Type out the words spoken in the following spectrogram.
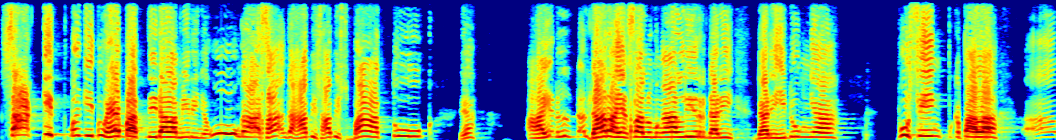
sakit begitu hebat di dalam dirinya. Uh, nggak nggak habis-habis batuk, ya, air darah yang selalu mengalir dari dari hidungnya, pusing kepala, uh,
